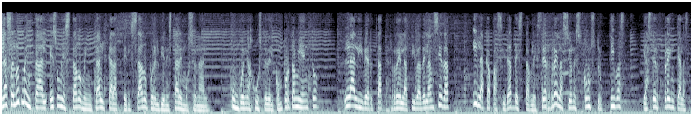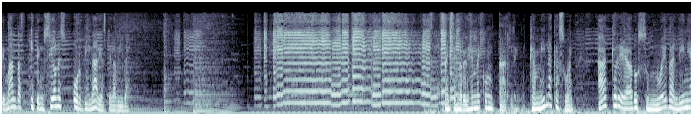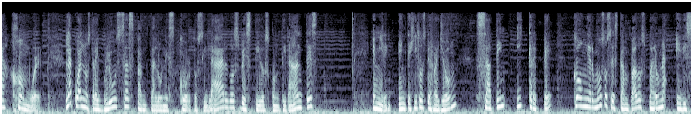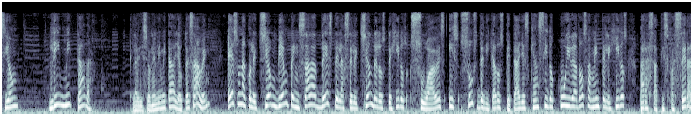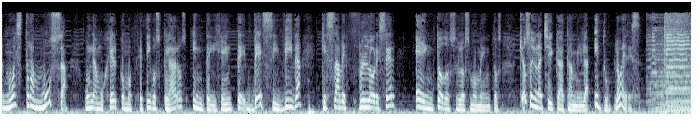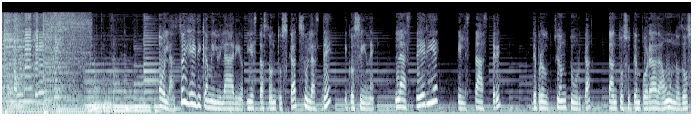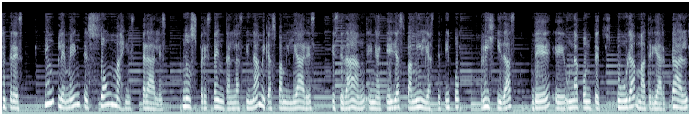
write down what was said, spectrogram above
La salud mental es un estado mental caracterizado por el bienestar emocional, un buen ajuste del comportamiento, la libertad relativa de la ansiedad y la capacidad de establecer relaciones constructivas y hacer frente a las demandas y tensiones ordinarias de la vida. Ay, señores, déjenme contarle. Camila Casual ha creado su nueva línea Homeware la cual nos trae blusas, pantalones cortos y largos, vestidos con tirantes. Y miren, en tejidos de rayón, satín y crepé, con hermosos estampados para una edición limitada. La edición es limitada, ya ustedes saben, es una colección bien pensada desde la selección de los tejidos suaves y sus delicados detalles que han sido cuidadosamente elegidos para satisfacer a nuestra musa una mujer con objetivos claros, inteligente, decidida, que sabe florecer en todos los momentos. Yo soy una chica, Camila, y tú lo eres. Hola, soy Heidi Camilo Hilario y estas son tus cápsulas de Ticocine. La serie El Sastre, de producción turca, tanto su temporada 1, 2 y 3, simplemente son magistrales. Nos presentan las dinámicas familiares que se dan en aquellas familias de tipo rígidas, de eh, una contextura matriarcal,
